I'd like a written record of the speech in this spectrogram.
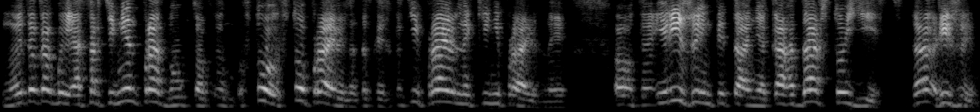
Ну, это как бы ассортимент продуктов, что, что правильно, так сказать, какие правильные, какие неправильные. Вот, и режим питания, когда что есть, да, режим.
